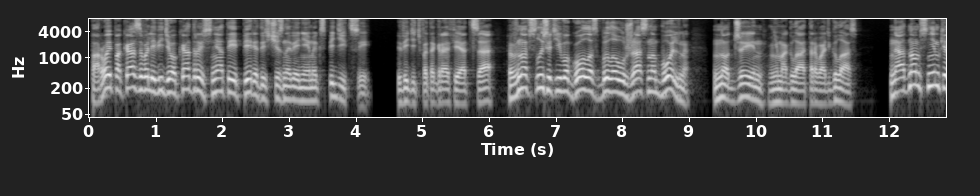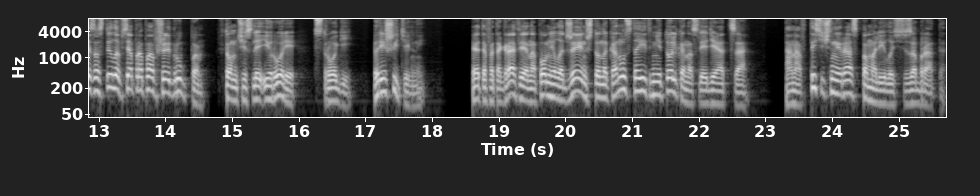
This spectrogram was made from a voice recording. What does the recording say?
Порой показывали видеокадры, снятые перед исчезновением экспедиции. Видеть фотографии отца, вновь слышать его голос было ужасно больно, но Джейн не могла оторвать глаз. На одном снимке застыла вся пропавшая группа, в том числе и Рори, строгий, решительный. Эта фотография напомнила Джейн, что на кону стоит не только наследие отца. Она в тысячный раз помолилась за брата.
